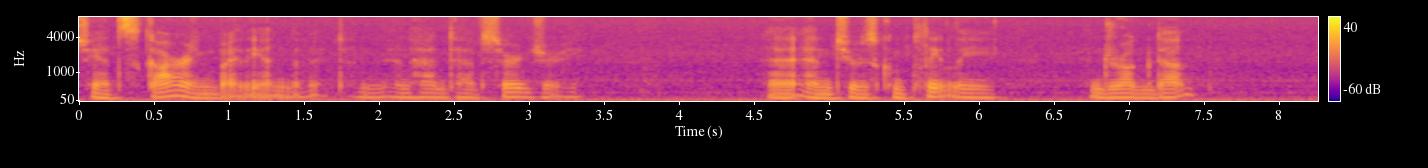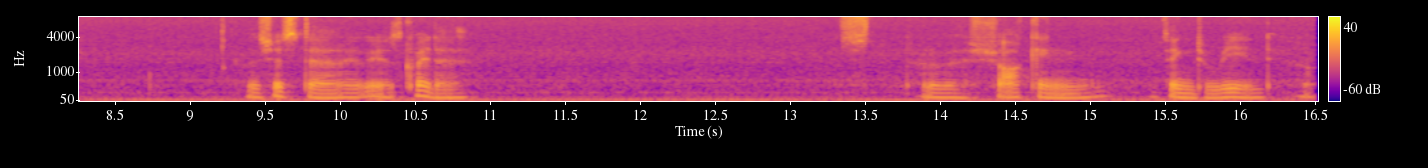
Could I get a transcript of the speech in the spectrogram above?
she had scarring by the end of it and, and had to have surgery. Uh, and she was completely drugged up. It was just, uh, it was quite a, sort of a shocking thing to read, you know,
